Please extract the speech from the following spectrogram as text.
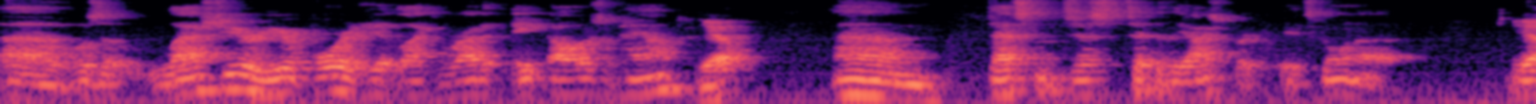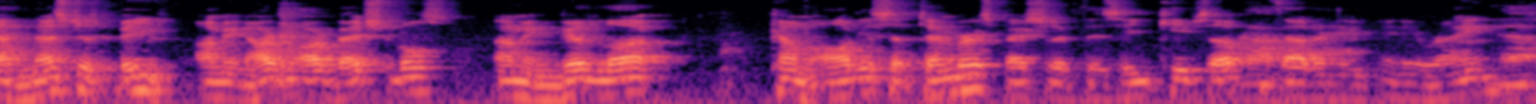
Uh, was it last year or year before? It hit like right at eight dollars a pound. Yep. Um, that's just tip of the iceberg. It's going up. Yeah, and that's just beef. I mean, our, our vegetables. I mean, good luck come August, September, especially if this heat keeps up Oh, without any, any rain. Yeah.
